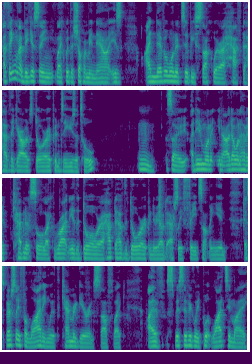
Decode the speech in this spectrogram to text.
I think my biggest thing, like with the shop I'm in now, is I never wanted to be stuck where I have to have the garage door open to use a tool. Mm. So I didn't want to, you know, I don't want to have a cabinet saw like right near the door where I have to have the door open to be able to actually feed something in, especially for lighting with camera gear and stuff. Like I've specifically put lights in my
